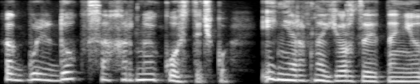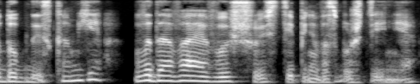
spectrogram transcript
как бульдог в сахарную косточку, и нервно ёрзает на неудобной скамье, выдавая высшую степень возбуждения.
